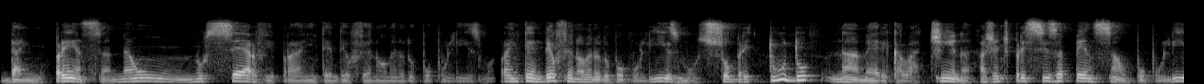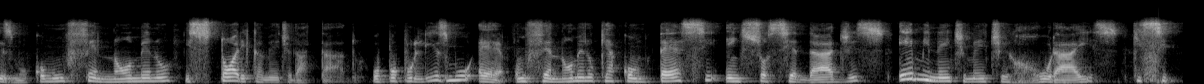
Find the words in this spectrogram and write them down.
da imprensa não nos serve para entender o fenômeno do populismo. Para entender o fenômeno do populismo, sobretudo na América Latina, a gente precisa pensar o populismo como um fenômeno historicamente datado. O populismo é um fenômeno que acontece em sociedades eminentemente rurais que se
